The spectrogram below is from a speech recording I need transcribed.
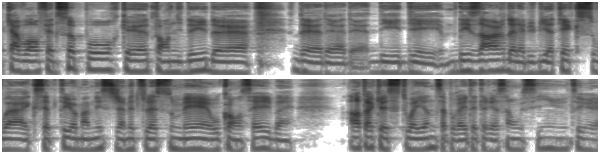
qu'avoir fait ça pour que ton idée de, de, de- de- des, des- des heures de la bibliothèque soit acceptée à un moment donné, si jamais tu la soumets au conseil, ben en tant que citoyenne, ça pourrait être intéressant aussi. sais, euh,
